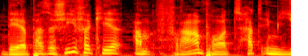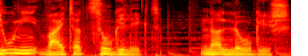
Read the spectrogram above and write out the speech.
Der Passagierverkehr am Fraport hat im Juni weiter zugelegt. Na logisch.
